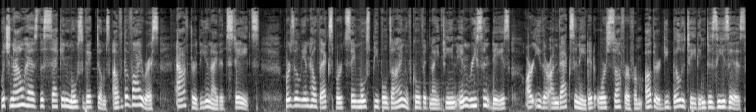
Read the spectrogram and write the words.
which now has the second most victims of the virus after the United States. Brazilian health experts say most people dying of COVID 19 in recent days are either unvaccinated or suffer from other debilitating diseases.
